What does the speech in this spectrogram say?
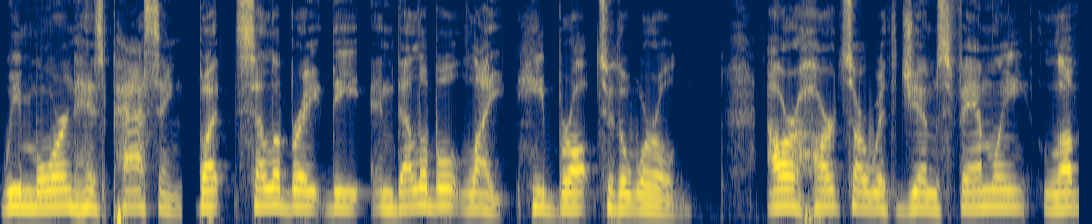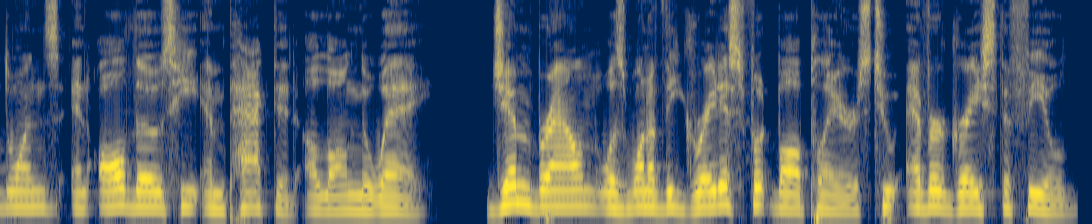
We mourn his passing, but celebrate the indelible light he brought to the world. Our hearts are with Jim's family, loved ones, and all those he impacted along the way. Jim Brown was one of the greatest football players to ever grace the field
